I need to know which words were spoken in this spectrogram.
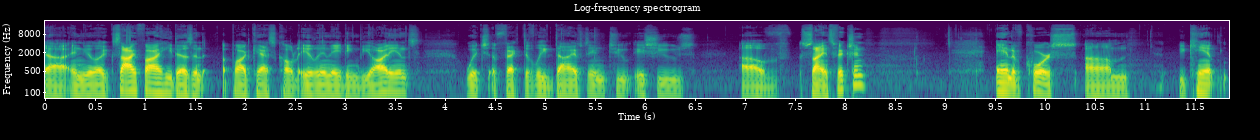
uh, and you like sci fi, he does an, a podcast called Alienating the Audience, which effectively dives into issues of science fiction. And of course, um, you can't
